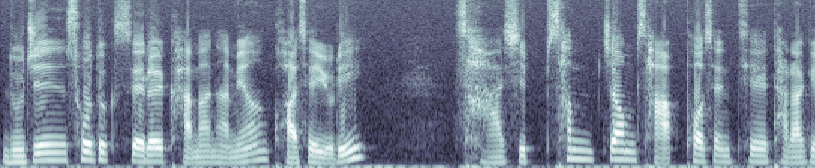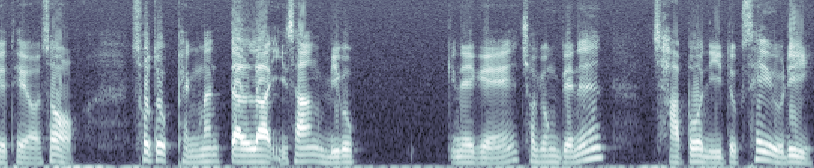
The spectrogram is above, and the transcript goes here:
누진 소득세를 감안하면 과세율이 43.4%에 달하게 되어서 소득 100만 달러 이상 미국인에게 적용되는 자본 이득 세율이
